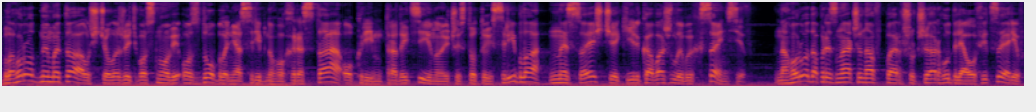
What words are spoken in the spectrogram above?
Благородний метал, що лежить в основі оздоблення срібного хреста, окрім традиційної чистоти срібла, несе ще кілька важливих сенсів. Нагорода призначена в першу чергу для офіцерів,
